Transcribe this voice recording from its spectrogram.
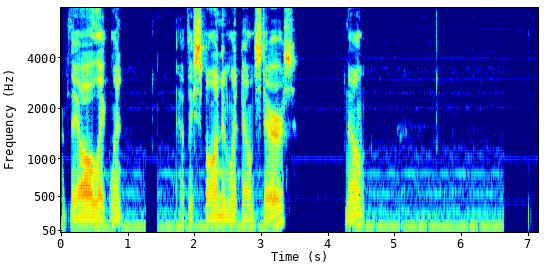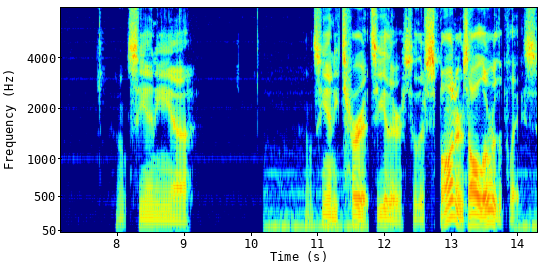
Have they all like went... Have they spawned and went downstairs? No? I don't see any, uh, don't see any turrets either, so there's spawners all over the place.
